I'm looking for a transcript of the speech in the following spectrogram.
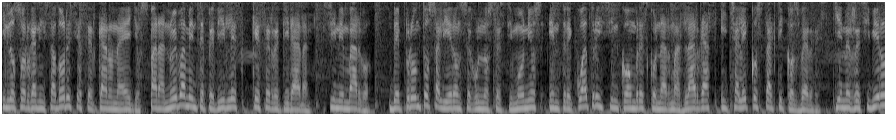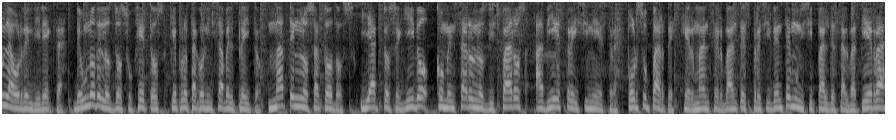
y los organizadores se acercaron a ellos, para nuevamente pedirles que se retiraran. Sin embargo, de pronto salieron, según los testimonios, entre cuatro y cinco hombres con armas largas y chalecos tácticos verdes, quienes recibieron la orden directa de uno de los dos sujetos que protagonizaba el pleito. Mátenlos a todos. Y acto seguido comenzaron los disparos a diestra y siniestra. Por su parte, Germán Cervantes, presidente municipal de Salvatierra,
